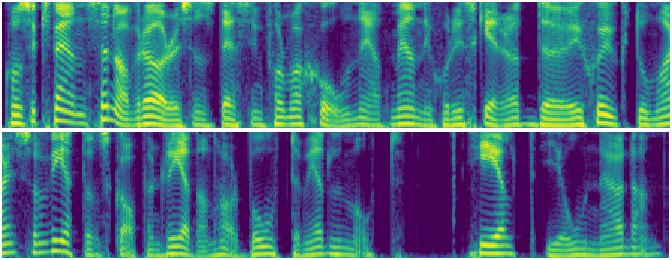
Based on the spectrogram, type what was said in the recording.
Konsekvensen av rörelsens desinformation är att människor riskerar att dö i sjukdomar som vetenskapen redan har botemedel mot. Helt i onödan.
